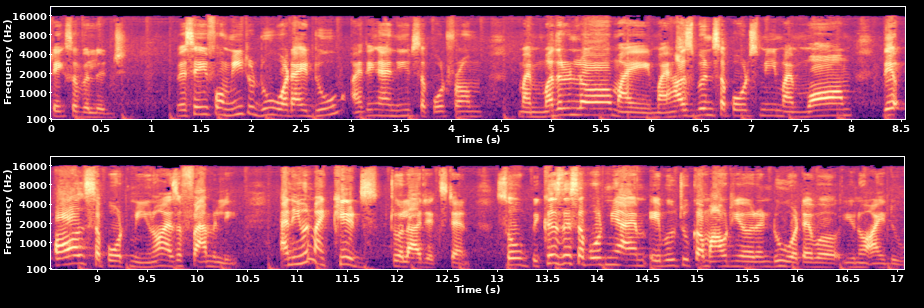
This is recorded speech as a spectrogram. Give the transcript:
takes a village. They say for me to do what I do, I think I need support from my mother-in-law, my my husband supports me, my mom. They all support me, you know, as a family, and even my kids to a large extent. So because they support me, I am able to come out here and do whatever you know I do.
